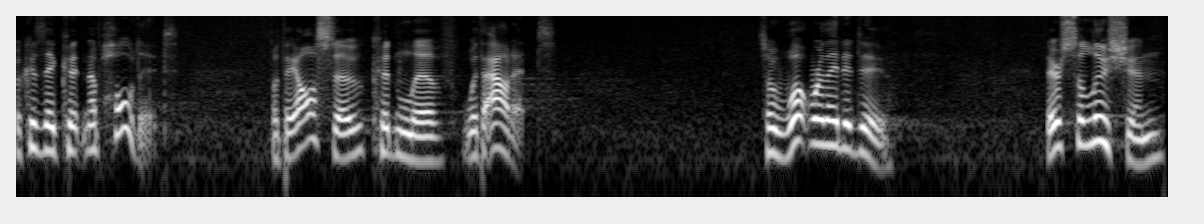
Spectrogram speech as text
because they couldn't uphold it. But they also couldn't live without it. So, what were they to do? Their solution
